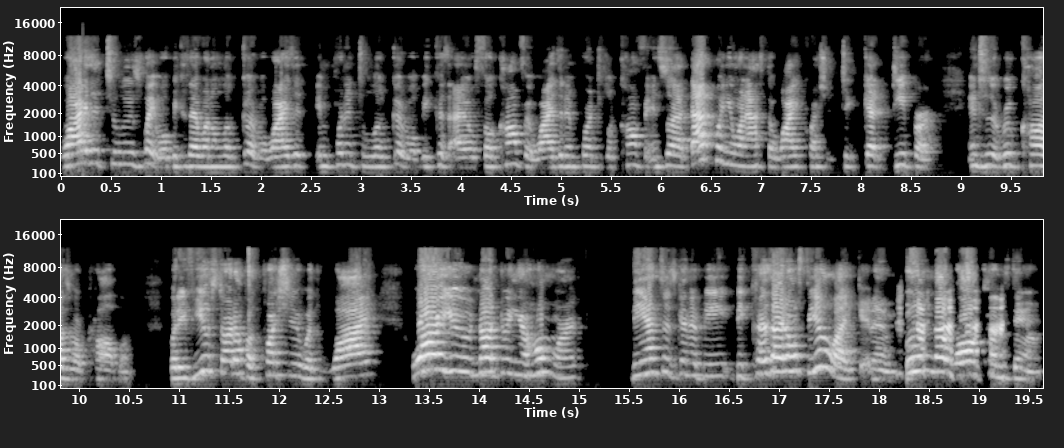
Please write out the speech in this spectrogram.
Why is it to lose weight? Well, because I want to look good. Well, why is it important to look good? Well, because I feel confident. Why is it important to look confident? And so at that point, you want to ask the why question to get deeper into the root cause of a problem. But if you start off a question with why, why are you not doing your homework? The answer is going to be because I don't feel like it. And boom, that wall comes down.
